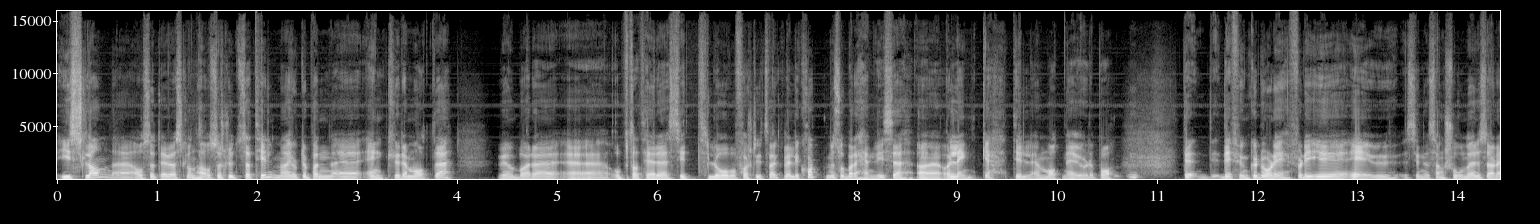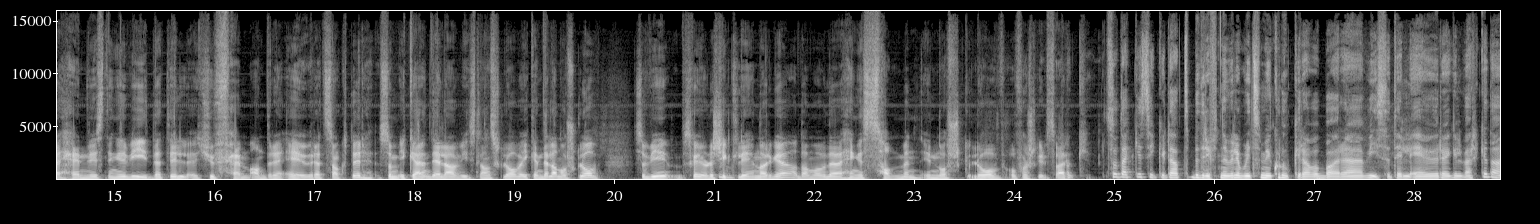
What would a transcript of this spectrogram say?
Island, også et EØS-land, har også sluttet seg til, men har gjort det på en enklere måte ved å bare oppdatere sitt lov- og forskriftsverk veldig kort, men så bare henvise og lenke til måten EU gjør det på. Det, det, funker dårlig. fordi I EU sine sanksjoner så er det henvisninger videre til 25 andre EU-rettsakter som ikke er en del av islandsk lov og ikke en del av norsk lov. Så vi skal gjøre det skikkelig i Norge, og da må det henge sammen i norsk lov og forskriftsverk. Så det er ikke sikkert at bedriftene ville blitt så mye klokere av å bare vise til EU-regelverket, da,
